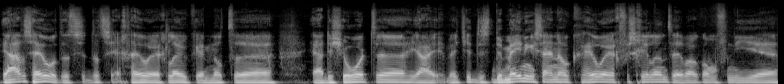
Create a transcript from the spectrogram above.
ja, dat is, heel, dat, is, dat is echt heel erg leuk. En dat, uh, ja, dus je hoort, ja, weet je, dus de meningen zijn ook heel erg verschillend. We hebben ook allemaal van die,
